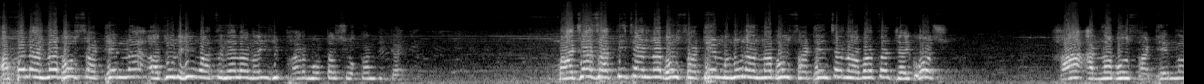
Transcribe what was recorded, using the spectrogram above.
आपण अण्णाभाऊ साठेंना अजूनही वाचलेला नाही ही फार मोठा शोकांतिका आहे. माझ्या जातीचे अण्णाभाऊ साठे म्हणून अण्णाभाऊ साठेंच्या नावाचा जयघोष हा अण्णाभाऊ साठेंना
